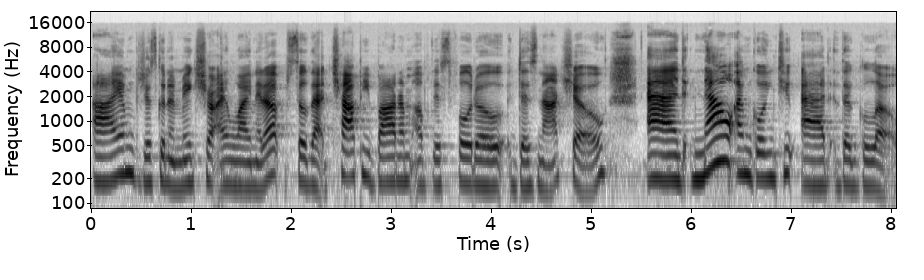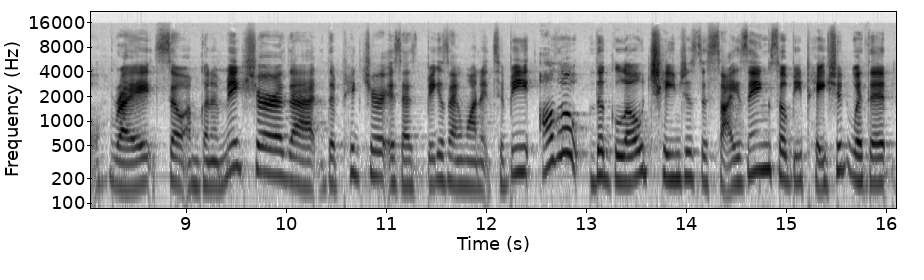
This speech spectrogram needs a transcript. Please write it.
I am just gonna make sure I line it up so that choppy bottom of this photo does not show. And now I'm going to add the glow, right? So I'm gonna make sure that the picture is as big as I want it to be, although the glow changes the sizing, so be patient with it.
